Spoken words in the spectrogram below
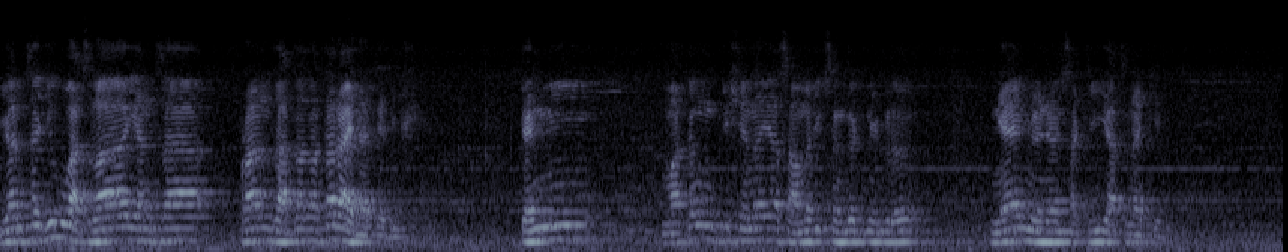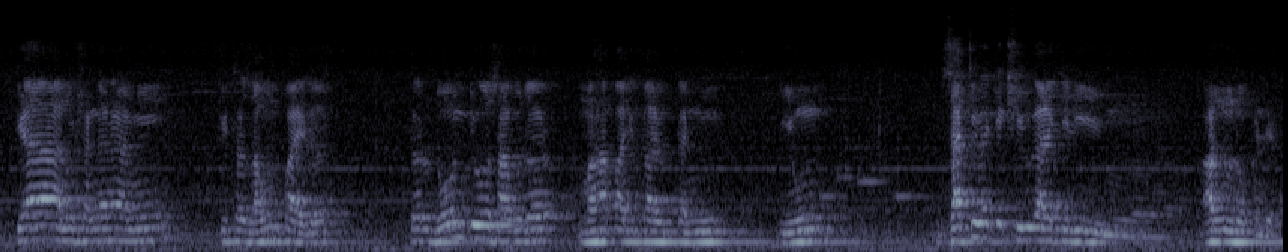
यांचा जीव वाचला यांचा प्राण जाता जाता राहिला त्या दिवशी. त्यांनी मातंगमुक्ती सेना या सामाजिक संघटनेकडं न्याय मिळण्यासाठी याचना केली. त्या अनुषंगानं आम्ही तिथं जाऊन पाहिलं तर दोन दिवस अगोदर महापालिका आयुक्तांनी येऊन जातीवाचक शिवगाळ केली अरुण लोखंडेला.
